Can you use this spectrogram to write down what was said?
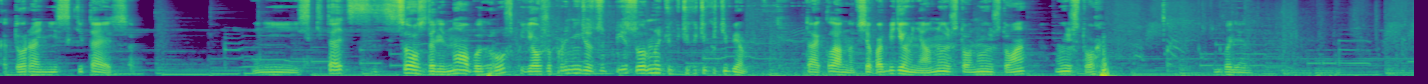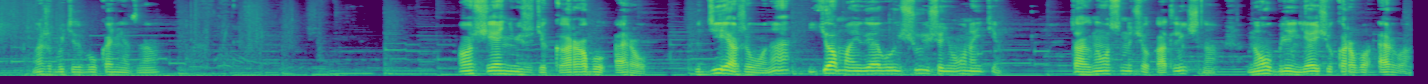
которая не из китайцев они из китайцев создали новую игрушку я уже про нее записывал ну тихо тихо тихо тебе. Так ладно все победил меня ну и что ну и что а? ну и что? Блин. Может быть это был конец да? А вообще я не вижу где корабль Arrow где я живу на ё-моё я его ищу еще не могу найти. Так ну сундучок отлично. Но блин я ищу корабль эрла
